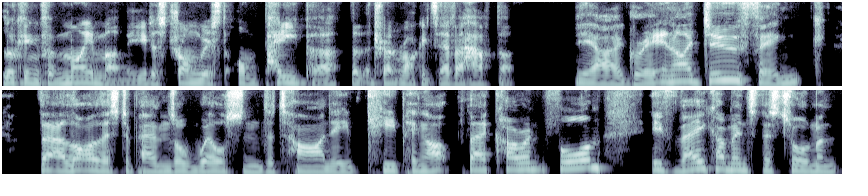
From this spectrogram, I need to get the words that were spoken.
looking for my money, the strongest on paper that the Trent Rockets ever have done. Yeah, I agree. And I do think that a lot of this depends on Wilson Dattani keeping up their current form. If they come into this tournament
